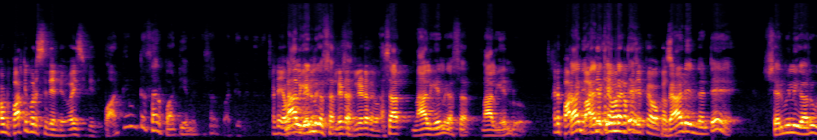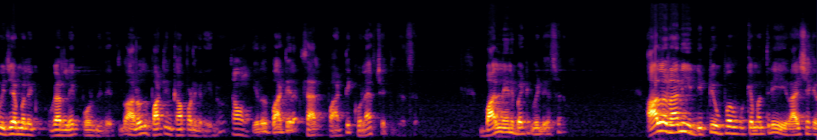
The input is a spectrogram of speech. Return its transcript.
అప్పుడు పార్టీ పరిస్థితి ఏంటి? వైసీపీది? పార్టీ ఉంటుంది సార్ పార్టీ ఏమైతే సార్ పార్టీ ఏమైతే అంటే నాలుగేళ్ళు కదా సార్ లీడర్ లీడర్? సార్ నాలుగేళ్ళు కదా సార్ నాలుగేళ్ళు అంటే బ్యాడ్ ఏంటంటే షర్మిలి గారు విజయమ్మ లేక గారు లేకపోవడం ఏదైతుందో ఆ రోజు పార్టీని కాపాడగలిగారు ఈరోజు పార్టీలో సార్ పార్టీ కొలాప్స్ అవుతుంది కదా సార్. బాలినేని బయటకు వెళ్ళి కదా సార్. వాళ్ళ నాని డిప్యూటీ ఉప ముఖ్యమంత్రి రాజశేఖర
